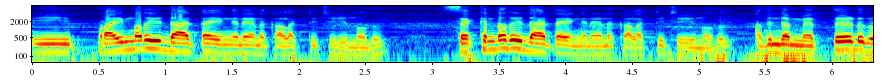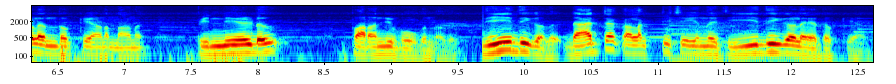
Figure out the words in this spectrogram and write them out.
ഈ പ്രൈമറി ഡാറ്റ എങ്ങനെയാണ് കളക്ട് ചെയ്യുന്നത്? സെക്കൻഡറി ഡാറ്റ എങ്ങനെയാണ് കളക്ട് ചെയ്യുന്നത്? അതിന്റെ മെത്തേഡുകൾ എന്തൊക്കെയാണെന്നാണ് പിന്നീട് പറഞ്ഞു പോകുന്നത്. രീതികൾ ഡാറ്റ കളക്ട് ചെയ്യുന്ന രീതികൾ ഏതൊക്കെയാണ്?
